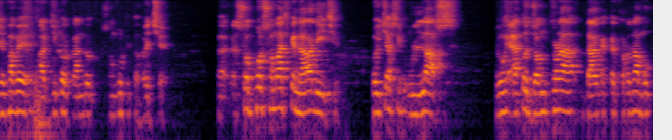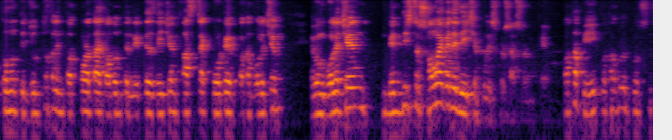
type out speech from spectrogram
যেভাবে আর্যিকর কাণ্ড সংঘটিত হয়েছে সভ্য সমাজকে নাড়া দিয়েছে, ঐতিহাসিক উল্লাস এবং এত যন্ত্রণাদায়ক একটা ঘটনা মুখ্যমন্ত্রী যুদ্ধকালীন তৎপরতায় তদন্তের নির্দেশ দিয়েছেন ফাস্ট ট্র্যাক কোর্টের কথা বলেছেন এবং বলেছেন নির্দিষ্ট সময় বেঁধে দিয়েছে পুলিশ প্রশাসনকে। তথাপি কোথাগুলো প্রশ্ন,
